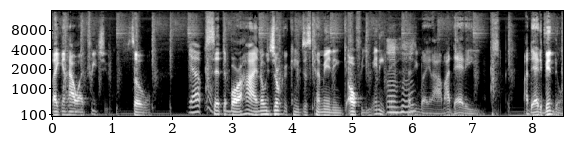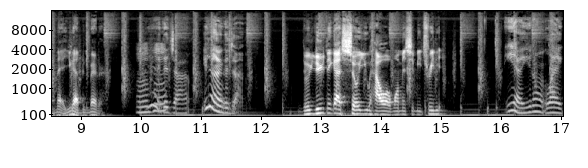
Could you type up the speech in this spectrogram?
like in how I treat you. So Yep. set the bar high. No joker can just come in and offer you anything. Mhm. Cause you be like, nah, my daddy, my daddy been doing that. You got to do better. You're doing Mm-hmm. a good job. You're doing a good job. Do, do you think I show you how a woman should be treated? Yeah, you don't like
